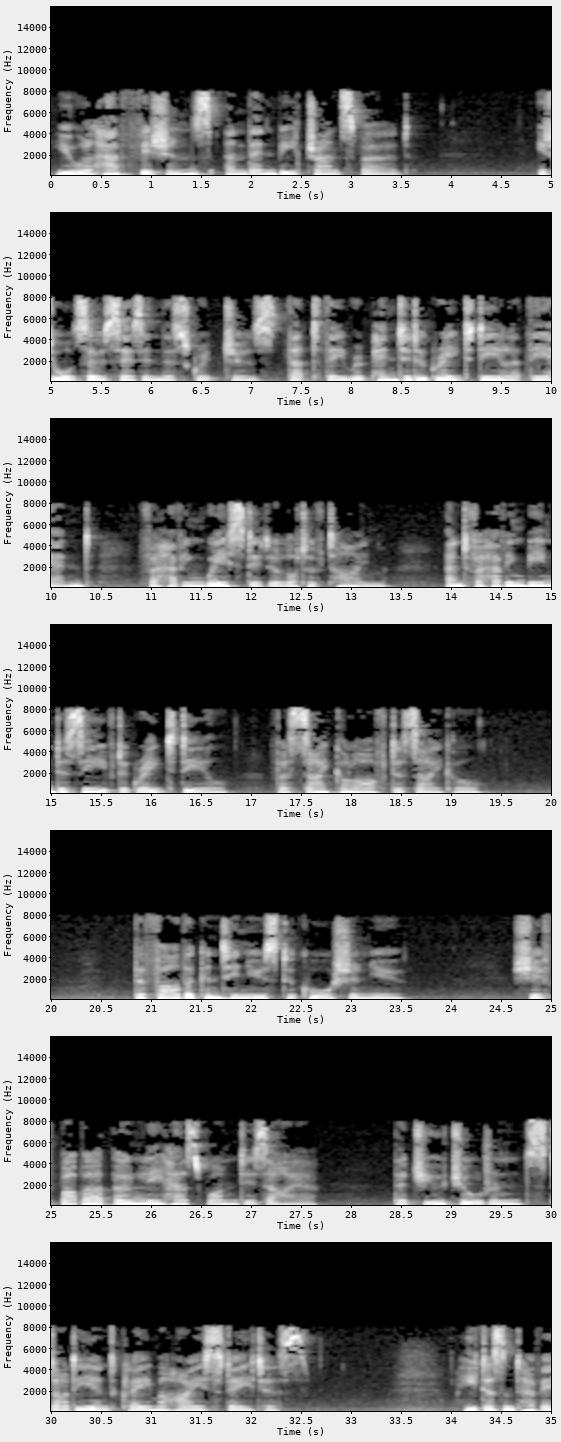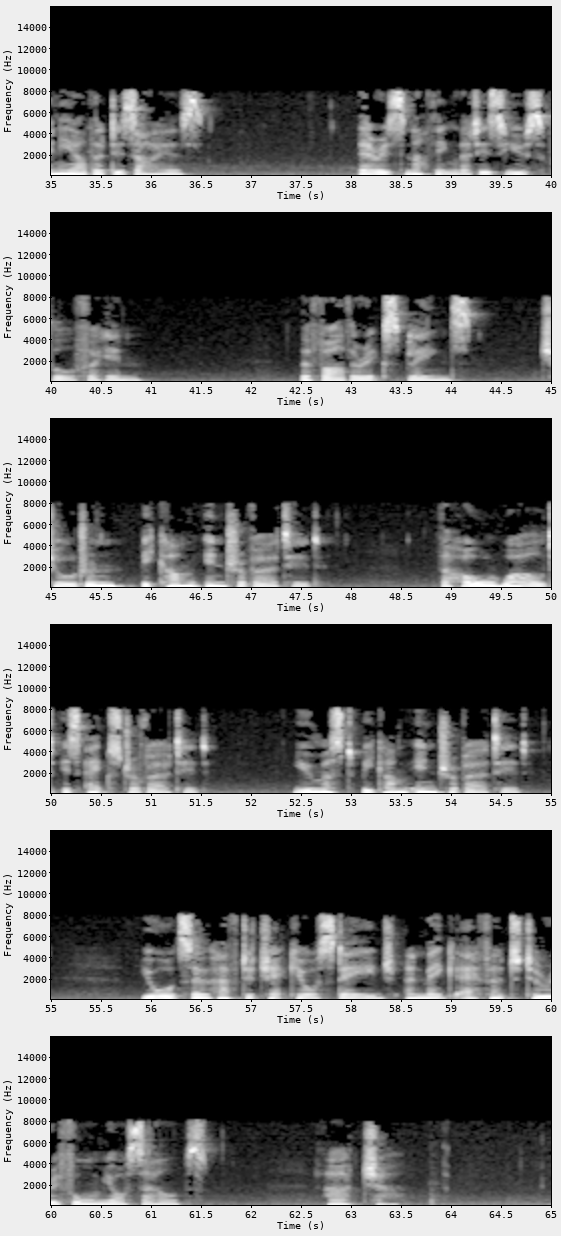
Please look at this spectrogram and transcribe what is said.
You will have visions and then be transferred. It also says in the scriptures that they repented a great deal at the end for having wasted a lot of time and for having been deceived a great deal for cycle after cycle. The Father continues to caution you. Shiv Baba only has one desire that you children study and claim a high status. He doesn't have any other desires. There is nothing that is useful for him. The father explains Children become introverted. The whole world is extroverted. You must become introverted. You also have to check your stage and make effort to reform yourselves. Acha.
